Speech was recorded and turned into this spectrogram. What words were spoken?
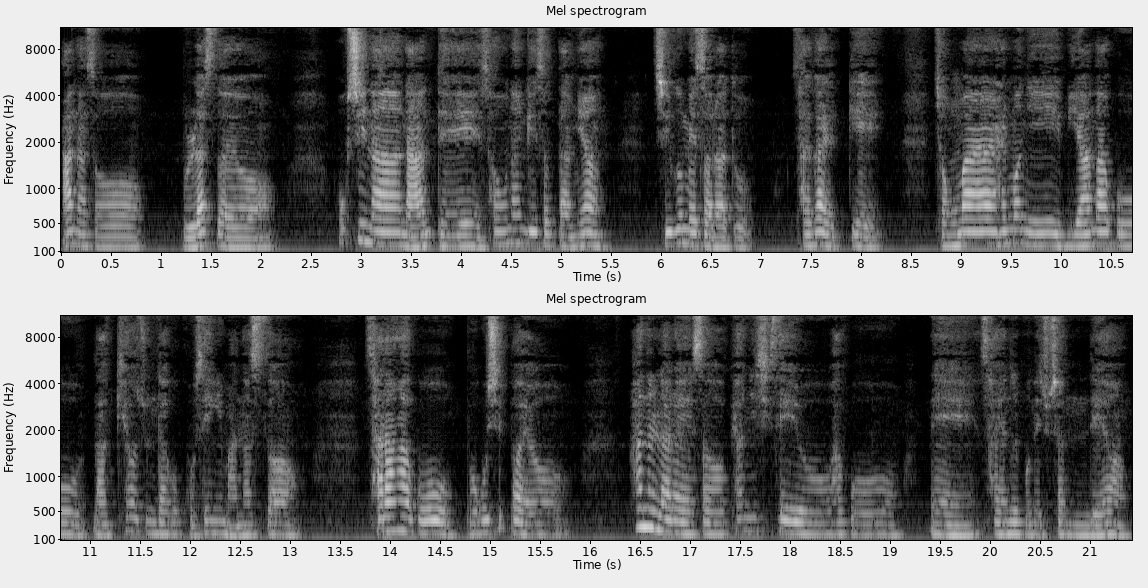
않아서 몰랐어요. 혹시나 나한테 서운한 게 있었다면 지금에서라도 사과할게. 정말 할머니 미안하고 나 키워준다고 고생이 많았어. 사랑하고 보고 싶어요. 하늘나라에서 편히 쉬세요 하고 네 사연을 보내주셨는데요.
